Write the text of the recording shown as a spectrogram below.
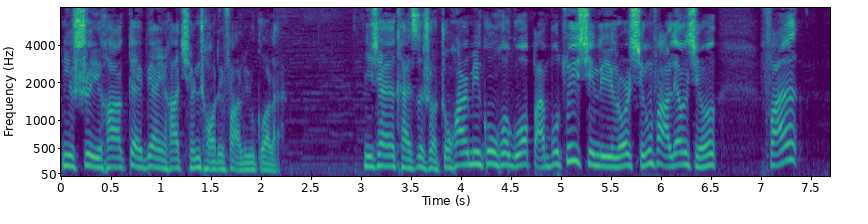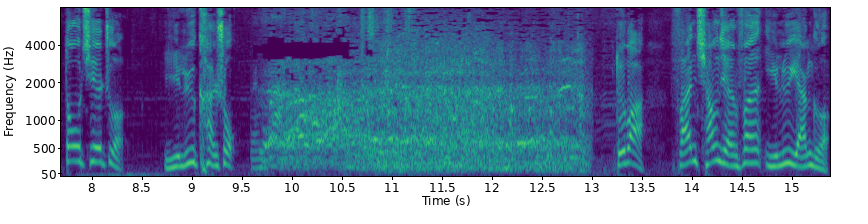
你试一下改变一下秦朝的法律过来。你现在开始说中华人民共和国颁布最新的一轮刑法量刑，凡盗窃者。一律砍手，对吧？凡强奸犯一律严格，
